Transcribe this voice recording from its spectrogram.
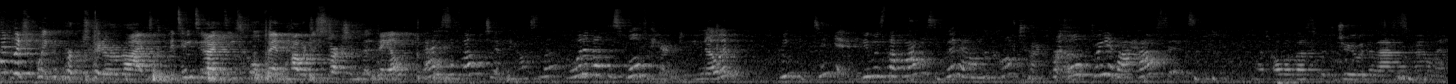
At which point the perpetrator arrived, attempted identical van-power destruction but failed. That is affirmative, Counselor. What about this wolf character? You know him? We did. He was the highest bidder on the contract for all three of our houses. But all of us withdrew at the last moment.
